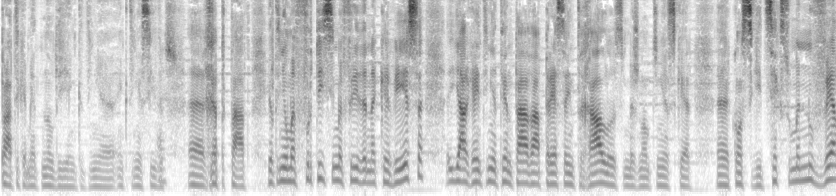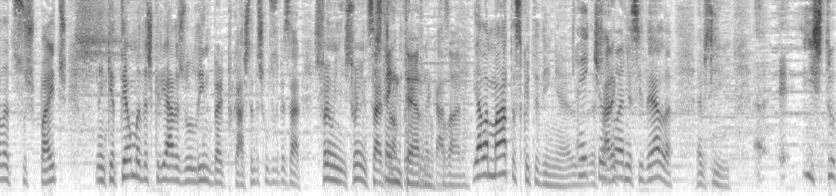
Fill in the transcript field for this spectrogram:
praticamente no dia em que tinha, em que tinha sido eh, raptado. Ele tinha uma fortíssima ferida na cabeça e alguém tinha tentado à pressa enterrá-lo, mas não tinha sequer conseguido. Segue-se uma novela de suspeitos em que até uma das criadas do Lindbergh, porque às tantas começou a pensar, isto foi um, isto foi um inside Isto é job, interno, claro. E ela mata-se, coitadinha, Ai, que acharem que tinha sido ela. Assim, eh, isto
